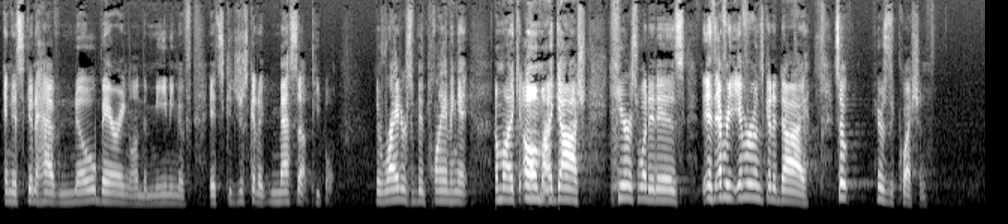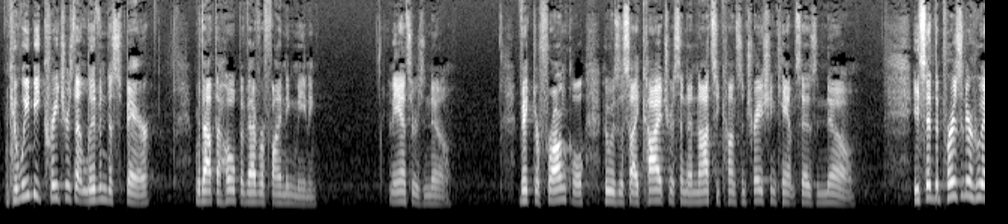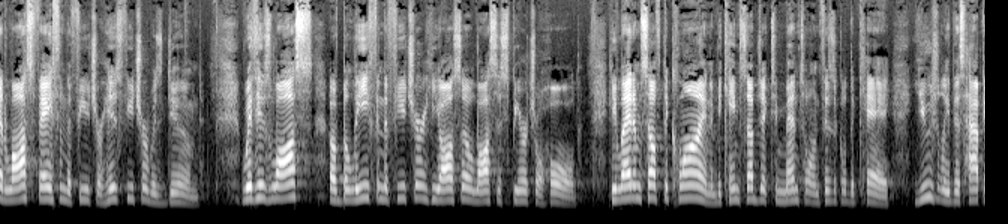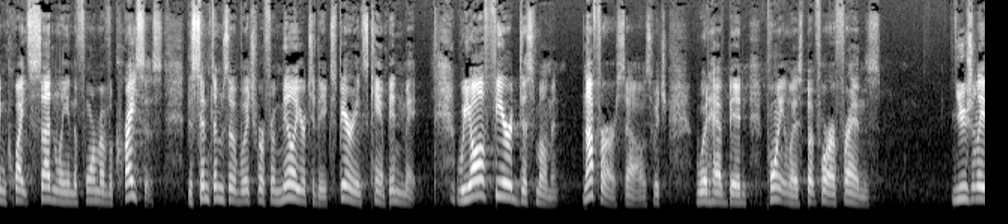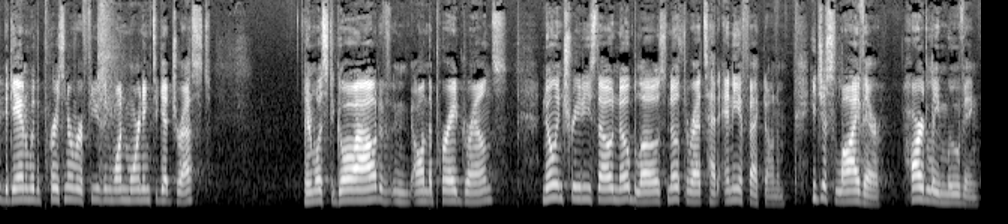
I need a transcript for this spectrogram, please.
And it's going to have no bearing on the meaning of it's just going to mess up people. The writers have been planning it. I'm like, oh my gosh, here's what it is. Every, everyone's going to die. So here's the question Can we be creatures that live in despair without the hope of ever finding meaning? And the answer is no. Viktor Frankl, who was a psychiatrist in a Nazi concentration camp, says no. He said the prisoner who had lost faith in the future, his future was doomed. With his loss of belief in the future, he also lost his spiritual hold. He let himself decline and became subject to mental and physical decay. Usually, this happened quite suddenly in the form of a crisis, the symptoms of which were familiar to the experienced camp inmate. We all feared this moment, not for ourselves, which would have been pointless, but for our friends. Usually it began with a prisoner refusing one morning to get dressed and was to go out on the parade grounds. No entreaties, though, no blows, no threats had any effect on him. He'd just lie there, hardly moving.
